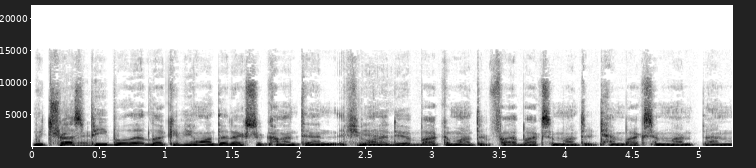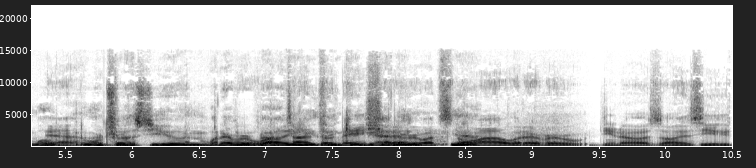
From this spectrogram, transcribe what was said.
we trust Right. people that look. If you want that extra content, if you Yeah. want to do a buck a month or five bucks a month or ten bucks a month, then we'll Yeah, we'll trust you and whatever value you think you're getting. every once in yeah. a while, whatever you know. As long as you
